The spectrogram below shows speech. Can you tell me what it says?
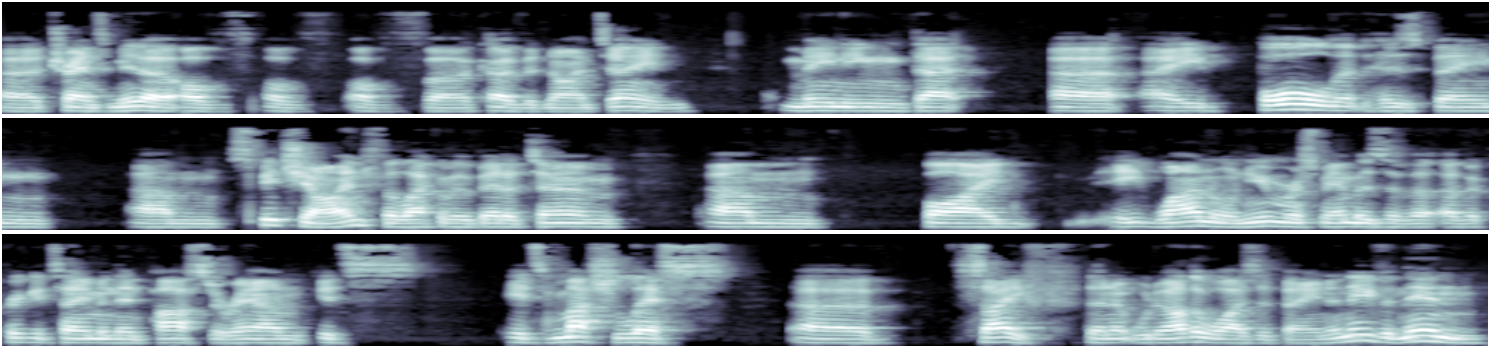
uh, transmitter of of, of uh, COVID nineteen, meaning that uh, a ball that has been um, spit shined, for lack of a better term, um, by one or numerous members of a, of a, cricket team and then passed around, it's it's much less uh, safe than it would otherwise have been. And even then,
